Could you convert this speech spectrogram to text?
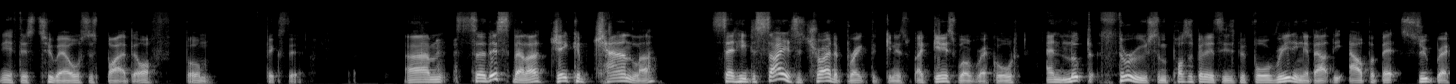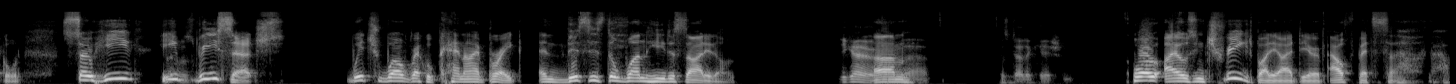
if there's two L's, just bite a bit off. Boom. Fixed it. Um, so this fella, Jacob Chandler, said he decided to try to break the Guinness uh, Guinness World Record and looked through some possibilities before reading about the alphabet soup record. So he he was- researched which world record can I break, and this is the one he decided on. you gotta Um, It's dedication. Quote, I was intrigued by the idea of alphabetiz- uh,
